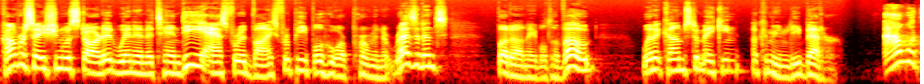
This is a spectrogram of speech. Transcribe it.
conversation was started when an attendee asked for advice for people who are permanent residents but unable to vote when it comes to making a community better. I would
